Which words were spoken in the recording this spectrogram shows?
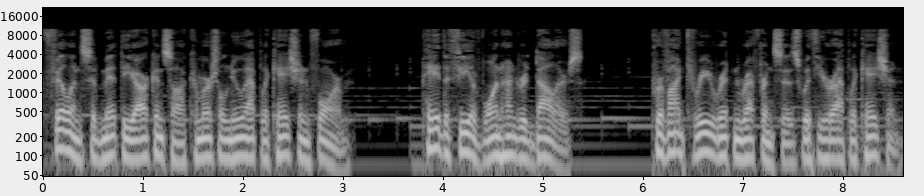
Fill and submit the Arkansas Commercial New Application Form. Pay the fee of $100. Provide three written references with your application.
